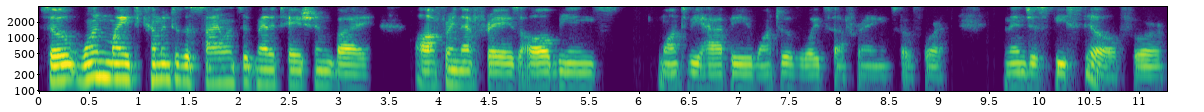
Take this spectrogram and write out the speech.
So one might come into the silence of meditation by offering that phrase, all beings want to be happy, want to avoid suffering, and so forth. And then just be still for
